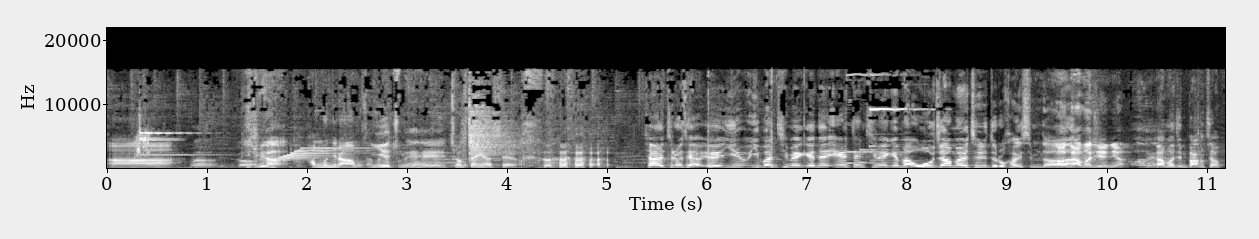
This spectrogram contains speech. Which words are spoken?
아 어. 이민아 한문이랑 아무 상관. 이해 좀 해. 적당히 하세요. 자 들으세요. 이- 이- 이번 팀에게는 1등 팀에게만 5점을 드리도록 하겠습니다. 아 나머지는요? 나머진 빵점.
